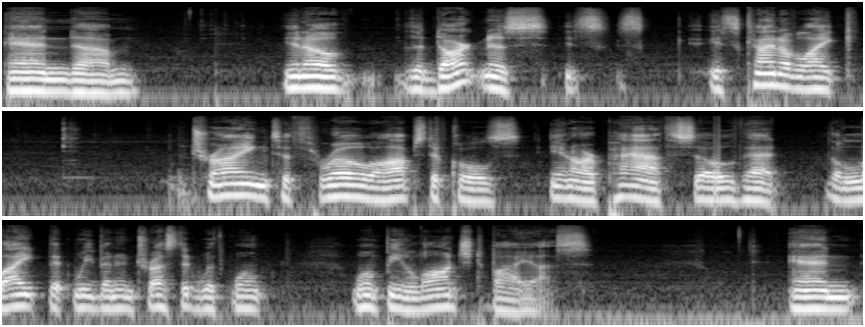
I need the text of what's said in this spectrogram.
and um, you know the darkness is it's kind of like trying to throw obstacles in our path so that the light that we've been entrusted with won't won't be launched by us. And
